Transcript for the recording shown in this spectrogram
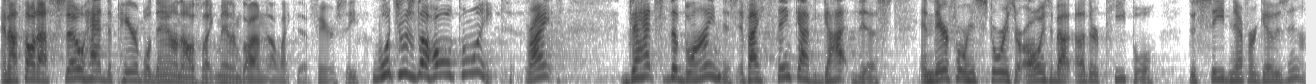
And I thought I so had the parable down, I was like, man, I'm glad I'm not like that Pharisee, which was the whole point, right? That's the blindness. If I think I've got this, and therefore his stories are always about other people, the seed never goes in.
